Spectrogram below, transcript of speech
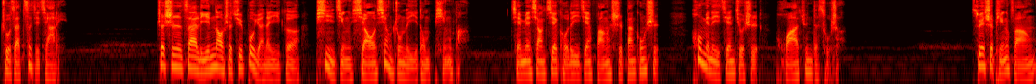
住在自己家里。这是在离闹市区不远的一个僻静小巷中的一栋平房，前面向街口的一间房是办公室，后面的一间就是。华军的宿舍虽是平房，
